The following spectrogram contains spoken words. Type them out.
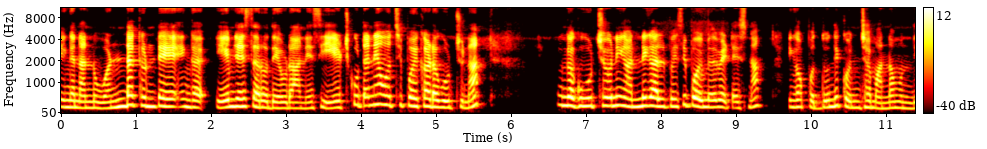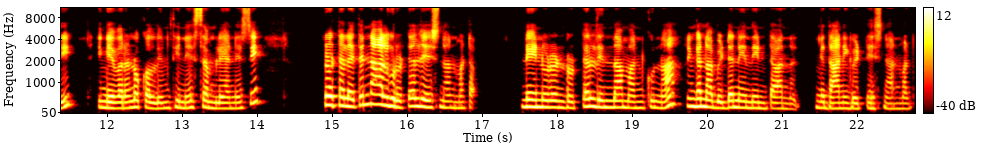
ఇంకా నన్ను వండకుంటే ఇంకా ఏం చేస్తారో దేవుడా అనేసి ఏడ్చుకుంటానే వచ్చి పోయి కాడ కూర్చున్నా. ఇంకా కూర్చొని అన్నీ కలిపేసి పొయ్యి మీద పెట్టేసిన. ఇంకా పొద్దుంది కొంచెం అన్నం ఉంది. ఇంకెవరైనా ఒకళ్ళు తినేస్తాంలే అనేసి రొట్టెలు అయితే నాలుగు రొట్టెలు చేసిన అనమాట నేను రెండు రొట్టెలు తిందాం అనుకున్నా ఇంకా నా బిడ్డ నేను తింటా అన్నది. ఇంకా దానికి పెట్టేసిన అనమాట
